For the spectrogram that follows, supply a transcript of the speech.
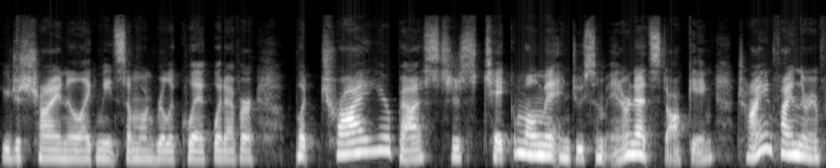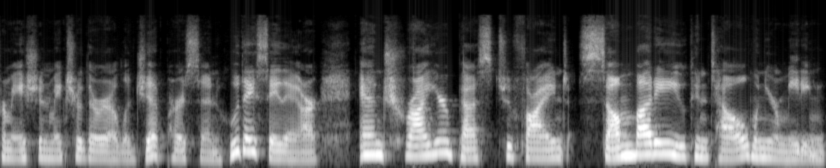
You're just trying to like meet someone really quick, whatever. But try your best. Just take a moment and do some internet stalking. Try and find their information, make sure they're a legit person, who they say they are, and try your best to find somebody you can tell when you're meeting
